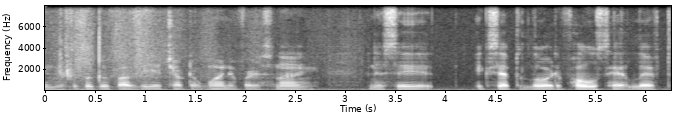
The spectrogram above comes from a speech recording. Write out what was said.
And it's the book of Isaiah, chapter 1, and verse 9. And it said, Except the Lord of hosts had left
